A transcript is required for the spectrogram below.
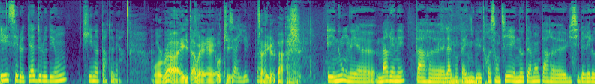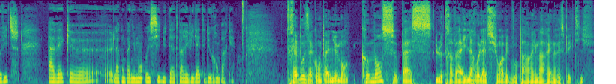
Et c'est le théâtre de l'Odéon qui est notre partenaire. Alright, ah ouais, ok. Ça rigole pas. Ça rigole pas. Et nous, on est euh, marrainés par euh, la compagnie des Trois Sentiers et notamment par euh, Lucie Berelovitch, avec l'accompagnement aussi du Théâtre Paris-Villette et du Grand Parquet. Très beaux accompagnements. Comment se passe le travail, la relation avec vos parrains et marraines respectifs?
